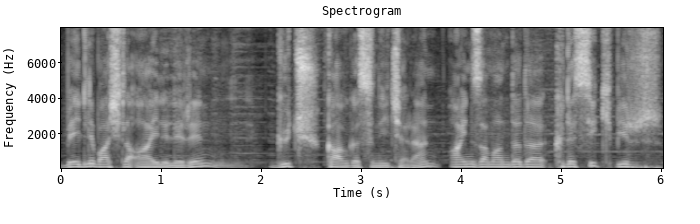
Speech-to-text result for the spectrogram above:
Belli başlı ailelerin güç kavgasını içeren, aynı zamanda da klasik bir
